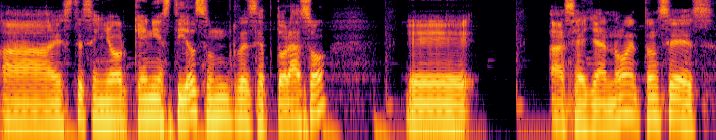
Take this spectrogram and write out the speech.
a este señor Kenny Steels, un receptorazo, eh, hacia allá, ¿no? Entonces,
